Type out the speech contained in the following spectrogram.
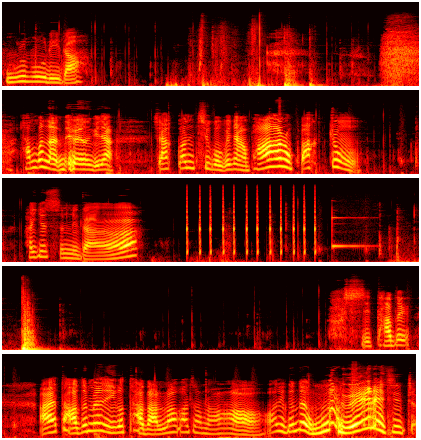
부글부글이다 한 번 안 되면 그냥 샷건 치고 그냥 바로 빡종 하겠습니다. 씨, 다들, 아, 닫으면 이거 다 날라가잖아. 아니, 근데 우리 왜 이래, 진짜.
